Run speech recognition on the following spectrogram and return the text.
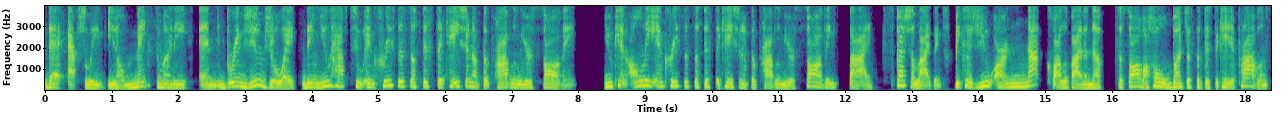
that actually, you know, makes money and brings you joy, then you have to increase the sophistication of the problem you're solving. You can only increase the sophistication of the problem you're solving by specializing because you are not qualified enough to solve a whole bunch of sophisticated problems.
